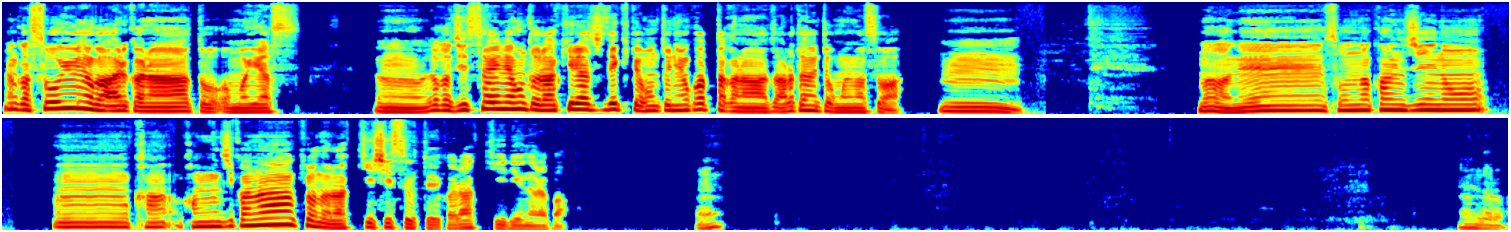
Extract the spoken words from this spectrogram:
なんかそういうのがあるかなと思います。うん。だから実際ね、ほんとラッキーラジできて本当に良かったかなと改めて思いますわ。うん。まあね、そんな感じの、うーん、か、感じかな今日のラッキー指数というか、ラッキーで言うならば。んなんだろ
